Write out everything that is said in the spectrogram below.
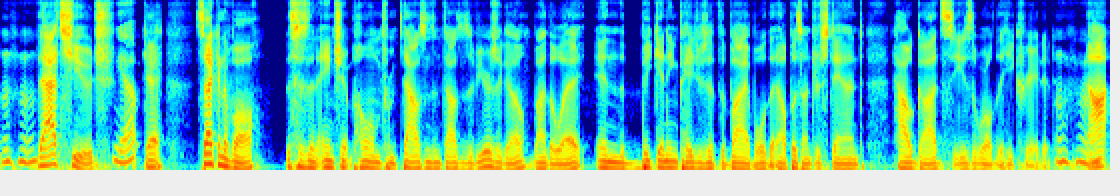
Mm-hmm. That's huge. Yep. Okay. Second of all, this is an ancient poem from thousands and thousands of years ago, by the way, in the beginning pages of the Bible that help us understand how God sees the world that He created. Not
